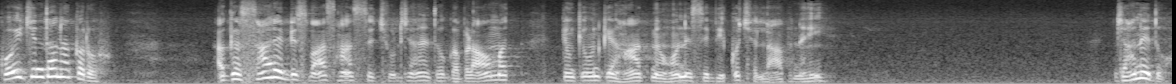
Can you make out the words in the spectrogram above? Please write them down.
कोई चिंता ना करो। अगर सारे विश्वास हाथ से छूट जाएँ तो घबराओ मत, क्योंकि उनके हाथ में होने से भी कुछ लाभ नहीं। जाने दो।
